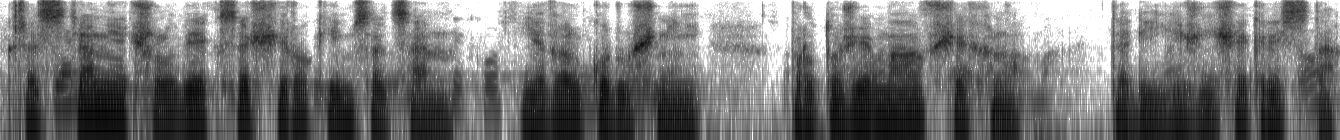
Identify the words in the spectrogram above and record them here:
Křesťan je člověk se širokým srdcem, je velkodušný, protože má všechno, tedy Ježíše Krista.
